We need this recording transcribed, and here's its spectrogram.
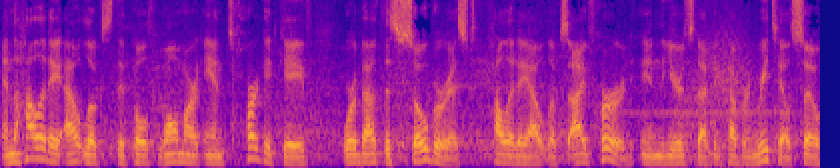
and the holiday outlooks that both Walmart and Target gave were about the soberest holiday outlooks I've heard in the years that I've been covering retail. So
